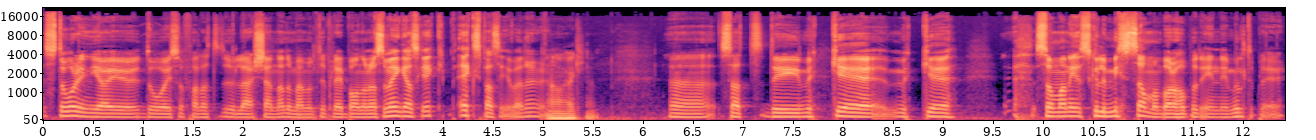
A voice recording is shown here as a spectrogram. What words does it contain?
Storyn gör ju då i så fall att du lär känna de här multiplayer-banorna som är ganska ex- expansiva, eller hur? Ja, verkligen. Eh, så att det är mycket, mycket som man skulle missa om man bara hoppade in i multiplayer.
